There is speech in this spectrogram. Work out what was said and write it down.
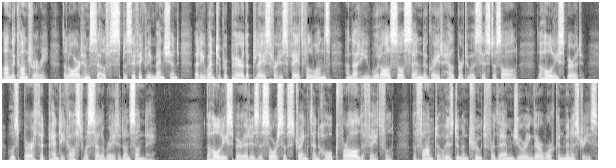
On the contrary, the Lord himself specifically mentioned that he went to prepare the place for his faithful ones and that he would also send a great helper to assist us all, the Holy Spirit whose birth at Pentecost was celebrated on Sunday. The Holy Spirit is the source of strength and hope for all the faithful, the font of wisdom and truth for them during their work and ministries.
